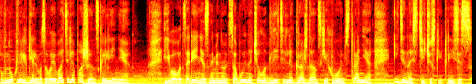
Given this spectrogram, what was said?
внук Вильгельма Завоевателя по женской линии. Его воцарение знаменует собой начало длительных гражданских войн в стране и династический кризис.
